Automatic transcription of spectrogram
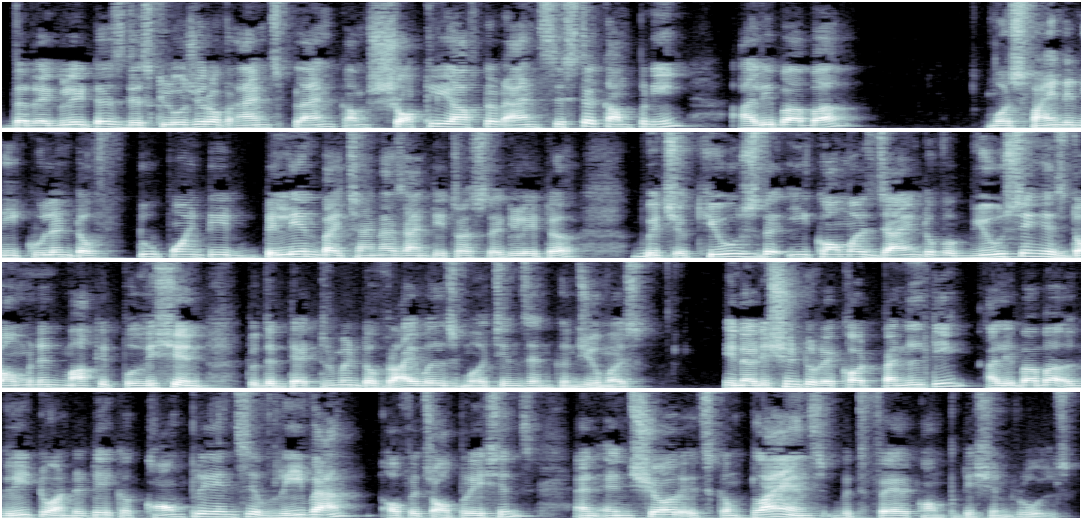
The regulator's disclosure of Ant's plan comes shortly after Ant's sister company, Alibaba, was fined an equivalent of 2.8 billion by China's antitrust regulator, which accused the e-commerce giant of abusing its dominant market position to the detriment of rivals, merchants and consumers. In addition to record penalty, Alibaba agreed to undertake a comprehensive revamp of its operations and ensure its compliance with fair competition rules.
